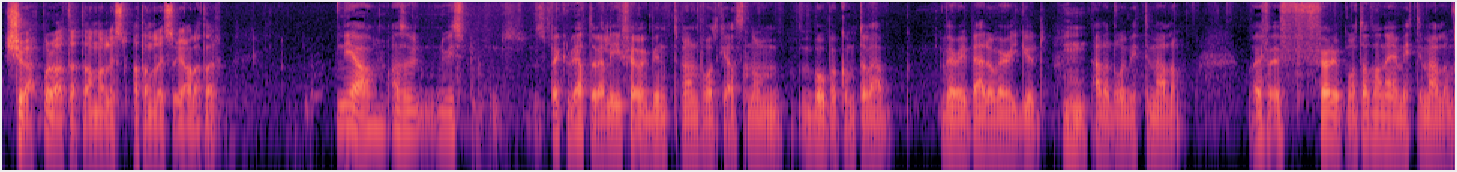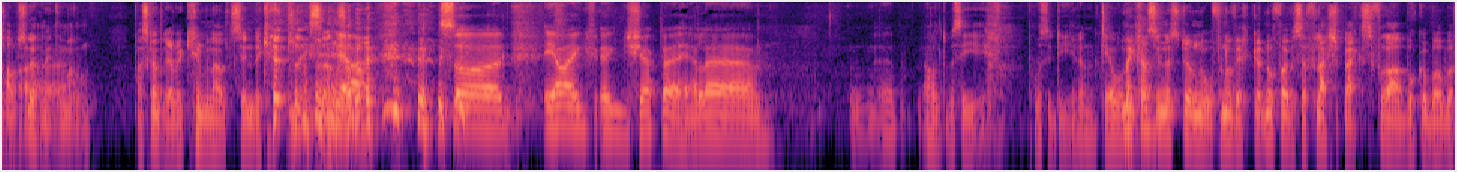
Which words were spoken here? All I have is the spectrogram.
Kjøper du at, han har lyst, at han har lyst til å gjøre dette? Ja, altså Vi spekulerte veldig før vi begynte med den podkasten om Boba kom til å være very bad og very good, eller noe midt imellom. Og jeg, jeg føler jo på en måte at han er midt imellom. og, Absolutt midt imellom. Jeg skal drive kriminelt syndikat, liksom. Ja. Så ja, jeg, jeg kjøper hele holdt på å si prosedyren. Men hva synes du om nå? For nå, virker, nå får vi se flashbacks fra Book of Boba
